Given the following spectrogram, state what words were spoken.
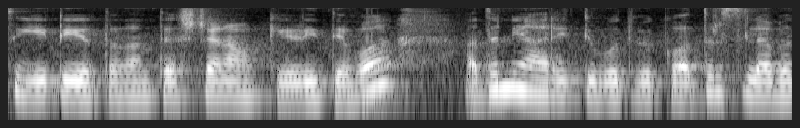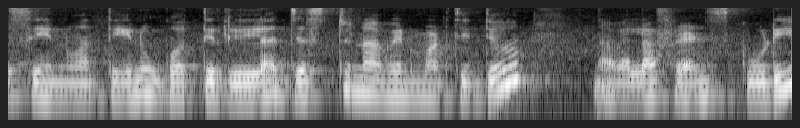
ಸಿ ಇ ಟಿ ಇರ್ತದಂತ ಅಷ್ಟೇ ನಾವು ಕೇಳಿದ್ದೆವು. ಅದನ್ನು ಯಾವ ರೀತಿ ಓದಬೇಕು, ಅದ್ರ ಸಿಲೆಬಸ್ ಏನು ಅಂತ ಏನೂ ಗೊತ್ತಿರಲಿಲ್ಲ. ಜಸ್ಟ್ ನಾವೇನು ಮಾಡ್ತಿದ್ದೆವು, ನಾವೆಲ್ಲ ಫ್ರೆಂಡ್ಸ್ ಕೂಡಿ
